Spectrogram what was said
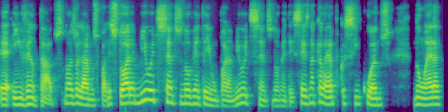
é, inventado. Se nós olharmos para a história, 1891 para 1896, naquela época, cinco anos não era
